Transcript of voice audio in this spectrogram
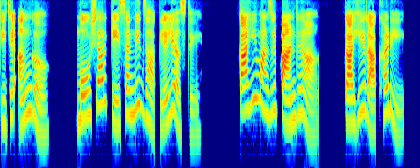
तिचे अंग मौशार केसांनी झाकलेले असते. काही मांजरी पांढऱ्या काही राखाडी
